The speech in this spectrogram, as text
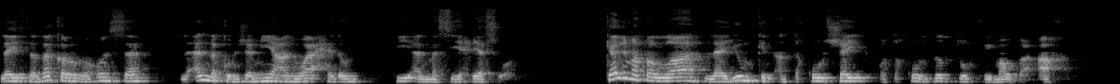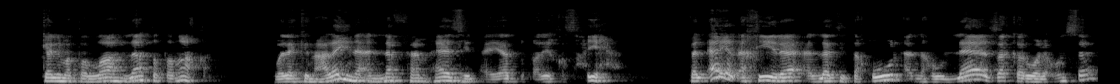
ليس ذكر وأنثى لأنكم جميعا واحد في المسيح يسوع. كلمة الله لا يمكن أن تقول شيء وتقول ضده في موضع آخر. كلمة الله لا تتناقض ولكن علينا أن نفهم هذه الآيات بطريقة صحيحة. فالآية الأخيرة التي تقول أنه لا ذكر ولا أنثى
